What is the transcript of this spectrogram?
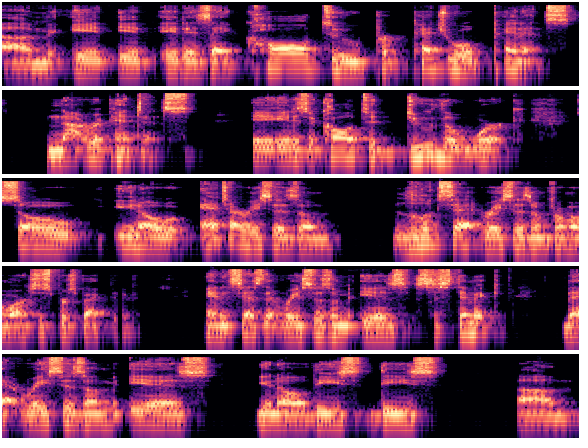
Um, it, it, it is a call to perpetual penance, not repentance. it, it is a call to do the work. So, you know, anti racism looks at racism from a Marxist perspective. And it says that racism is systemic, that racism is, you know, these these um,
